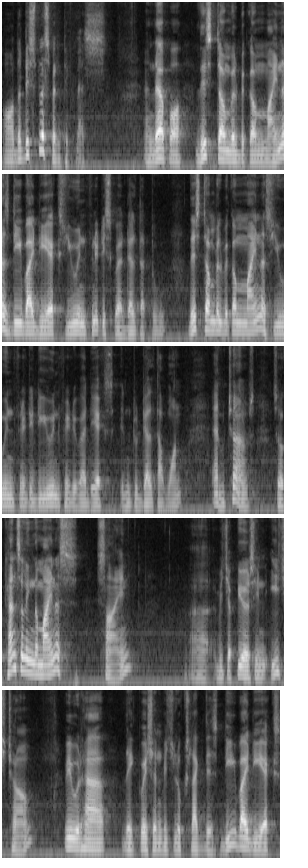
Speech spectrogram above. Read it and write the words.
or the displacement thickness. And therefore, this term will become minus d by dx u infinity square delta 2. This term will become minus u infinity du infinity by dx into delta 1 and two terms so, cancelling the minus sign uh, which appears in each term, we would have the equation which looks like this d by dx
